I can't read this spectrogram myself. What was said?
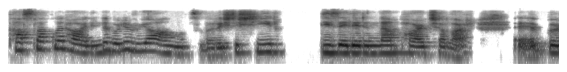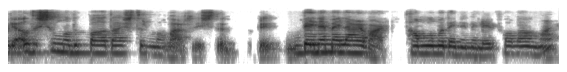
taslaklar halinde böyle rüya anlatıları, işte şiir dizelerinden parçalar, e, böyle alışılmadık bağdaştırmalar, işte e, denemeler var, tamlama denemeleri falan var.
